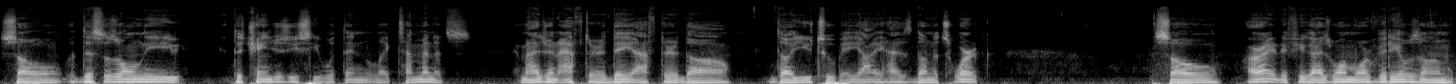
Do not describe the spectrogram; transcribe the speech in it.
So this is only the changes you see within like 10 minutes. Imagine after a day after the the YouTube AI has done its work. So alright, if you guys want more videos on,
